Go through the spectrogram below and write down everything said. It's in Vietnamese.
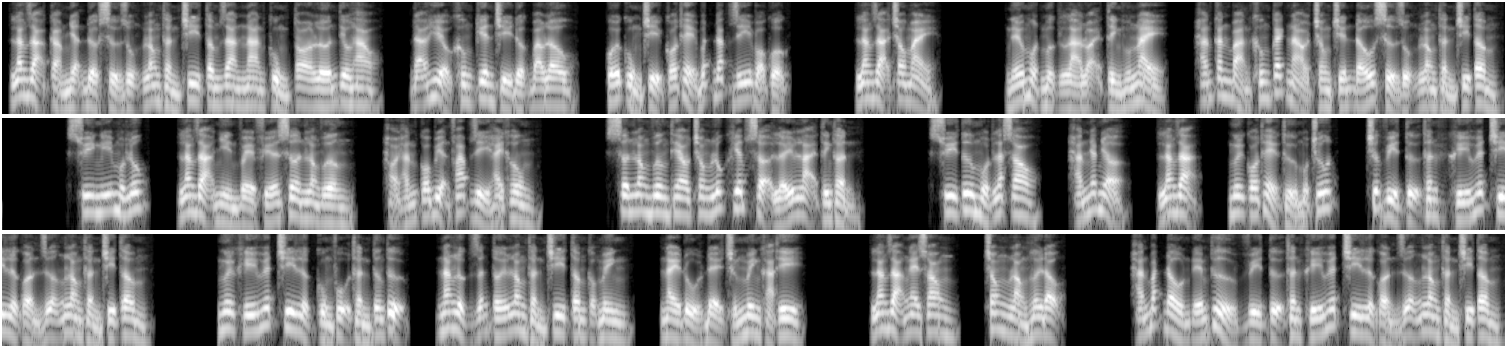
Lăng dạ cảm nhận được sử dụng long thần chi tâm gian nan cùng to lớn tiêu hao, đã hiểu không kiên trì được bao lâu, cuối cùng chỉ có thể bất đắc dĩ bỏ cuộc. Lăng dạ cho mày. Nếu một mực là loại tình huống này, hắn căn bản không cách nào trong chiến đấu sử dụng long thần chi tâm. Suy nghĩ một lúc lăng dạ nhìn về phía sơn long vương, hỏi hắn có biện pháp gì hay không. Sơn long vương theo trong lúc khiếp sợ lấy lại tinh thần. Suy tư một lát sau, hắn nhắc nhở, lăng dạ ngươi có thể thử một chút, trước vì tự thân khí huyết chi lực ẩn dưỡng long thần chi tâm. Ngươi khí huyết chi lực cùng phụ thần tương tự, năng lực dẫn tới long thần chi tâm cộng minh, này đủ để chứng minh khả thi. Lăng dạ nghe xong, trong lòng hơi động. Hắn bắt đầu nếm thử vì tự thân khí huyết chi lực ẩn dưỡng long thần chi tâm.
